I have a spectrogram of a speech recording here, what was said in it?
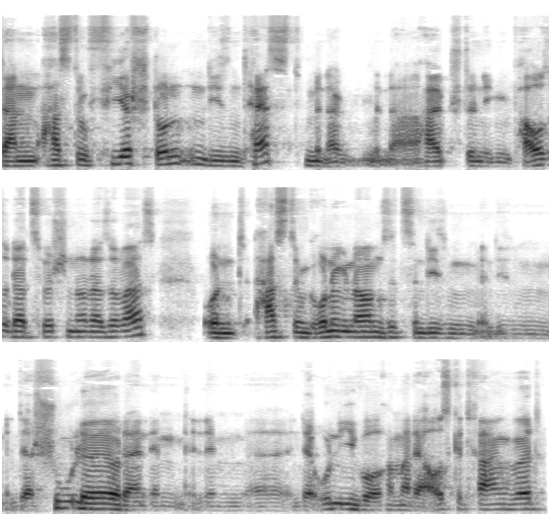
dann hast du vier Stunden diesen Test mit einer, mit einer halbstündigen Pause dazwischen oder sowas und hast im Grunde genommen sitzt in diesem, in diesem, in der Schule oder in dem, in dem, äh, in der Uni, wo auch immer der ausgetragen wird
